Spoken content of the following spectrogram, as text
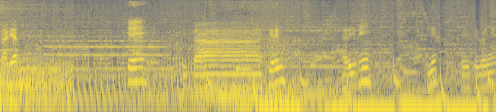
kita lihat. Oke, kita kirim hari ini. Ini kilonya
